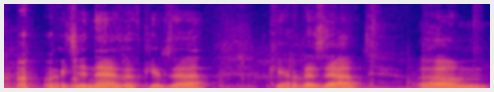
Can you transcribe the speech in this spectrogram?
úgyhogy nehezet képzel, kérdezel. Um,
